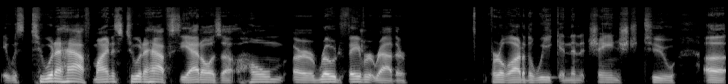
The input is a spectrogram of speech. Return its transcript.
It was two and a half, minus two and a half. Seattle is a home or road favorite, rather, for a lot of the week. And then it changed to uh,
